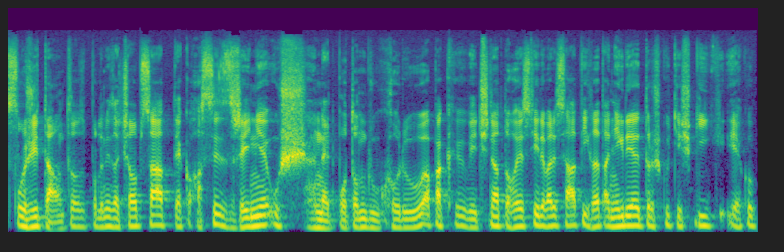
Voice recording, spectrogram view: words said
složitá. On to podle mě začal psát jako asi zřejmě už hned po tom důchodu a pak většina toho je z těch 90. let a někdy je trošku těžký, jako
